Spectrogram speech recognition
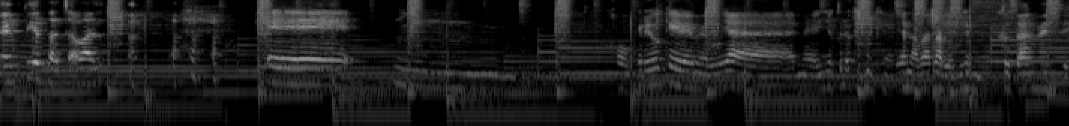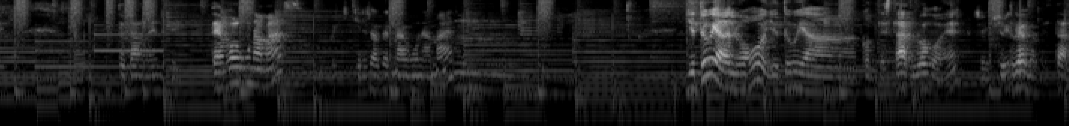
Empieza, chaval. Eh, creo que me voy a. me- yo creo que me quedaría en la barra bebiendo. Totalmente. Totalmente. ¿Te hago alguna más? Pues, ¿Quieres hacerme alguna más? Mm. Yo te voy a luego, yo te voy a contestar luego, ¿eh? Sí, Yo te voy a contestar.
